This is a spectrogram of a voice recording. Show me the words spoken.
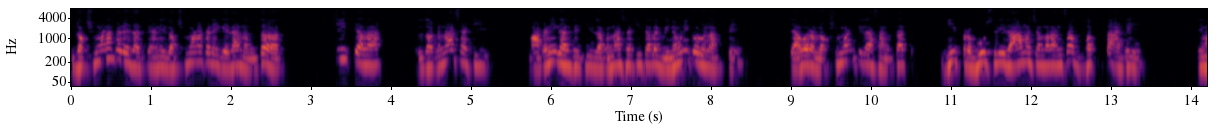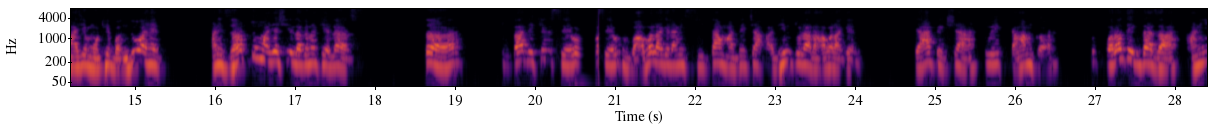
लक्ष्मणाकडे जाते आणि लक्ष्मणाकडे गेल्यानंतर ती त्याला लग्नासाठी मागणी घालते. ती लग्नासाठी त्याला विनवणी करू लागते. त्यावर लक्ष्मण तिला सांगतात मी प्रभू श्री रामचंद्रांचा भक्त आहे. ते माझे मोठे बंधू आहेत. आणि जर तू माझ्याशी लग्न केलंस तर तुला देखील सेवक सेवक व्हावं लागेल आणि सीता मातेच्या अधीन तुला राहावं लागेल. त्यापेक्षा तू एक काम कर तू परत एकदा जा आणि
